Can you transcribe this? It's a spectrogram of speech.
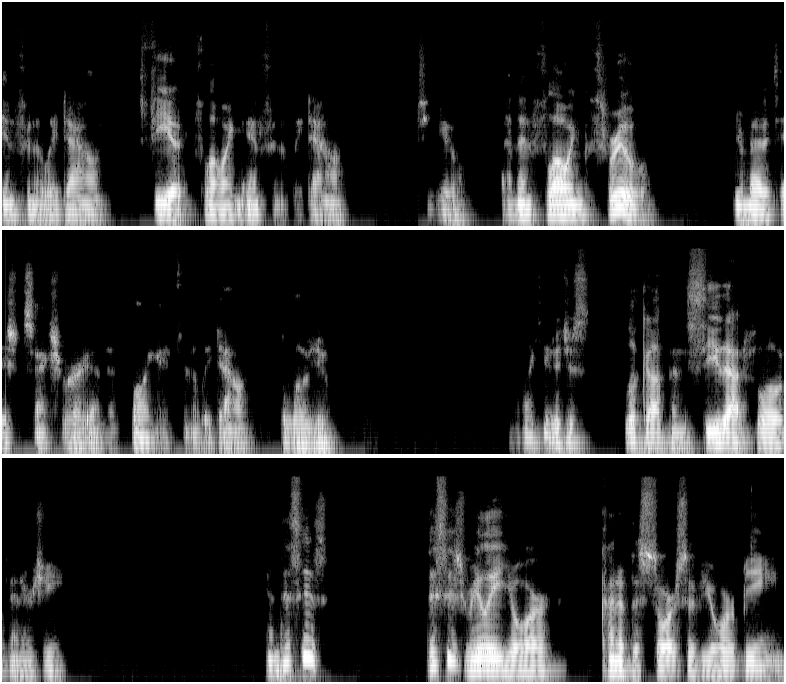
infinitely down. See it flowing infinitely down to you. And then flowing through your meditation sanctuary and then flowing infinitely down below you. I'd like you to just look up and see that flow of energy. And this is this is really your kind of the source of your being.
